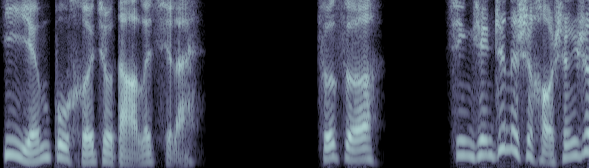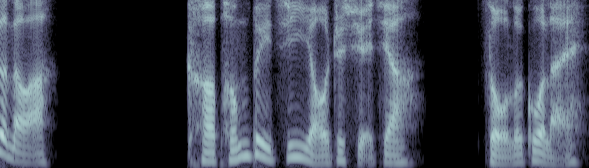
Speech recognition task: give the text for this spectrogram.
一言不合就打了起来。啧啧，今天真的是好生热闹啊！卡彭被鸡咬着雪茄走了过来，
